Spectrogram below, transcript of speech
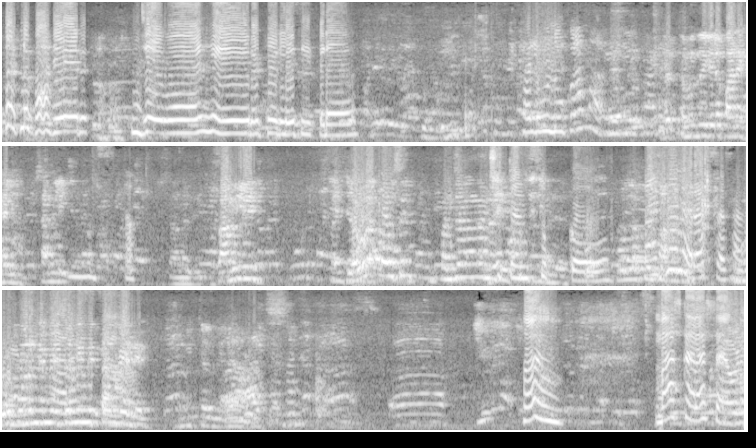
पण बाहेर. जेवण हे रखडले तिकडं. हलवू नको गेलं पाण्याखाली चिकन सुक्क काय झालं रस्ता गुरुपौर्णिमेच्या निमित्तानं सांगा गेले. बस का रस्ता एवढा.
